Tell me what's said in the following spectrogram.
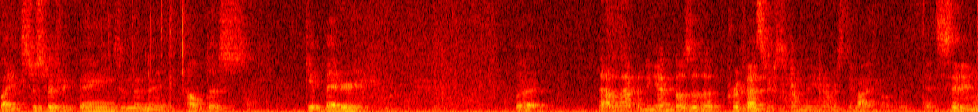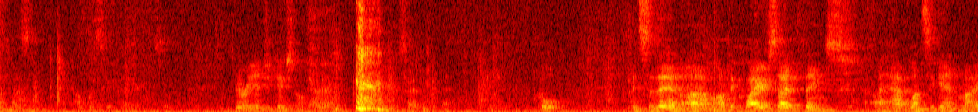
like specific things and then they helped us get better. But That'll happen again. Those are the professors from the University of Idaho that, that sit in with us. and help us get better. So, very educational trip. Excited for that. Cool. And so then, um, on the choir side of things, I have once again my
